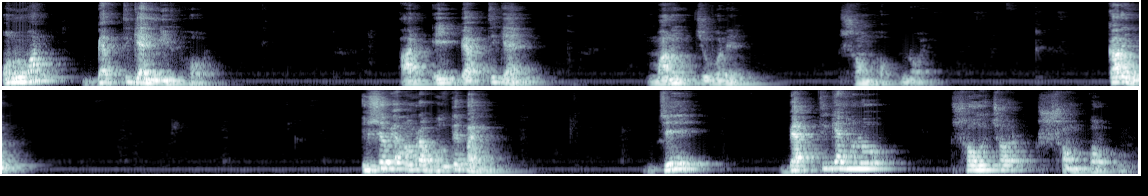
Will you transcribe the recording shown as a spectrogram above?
অনুমান ব্যক্তি জ্ঞান নির্ভর। আর এই ব্যক্তি জ্ঞান মানব জীবনে সম্ভব নয়। কারণ হিসেবে আমরা বলতে পারি যে ব্যক্তিজ্ঞান হলো সহচর সম্পর্ক।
